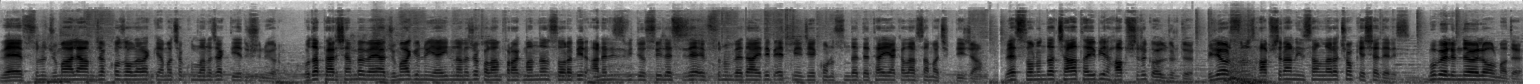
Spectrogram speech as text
ve Efsun'u Cumali amca koz olarak yamaça kullanacak diye düşünüyorum. Bu da Perşembe veya Cuma günü yayınlanacak olan fragmandan sonra bir analiz videosu ile size Efsun'un veda edip etmeyeceği konusunda detay yakalarsam açıklayacağım. Ve sonunda Çağatay'ı bir hapşırık öldürdü. Biliyorsunuz hapşıran insanlara çok yaşa deriz. Bu bölümde öyle olmadı.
